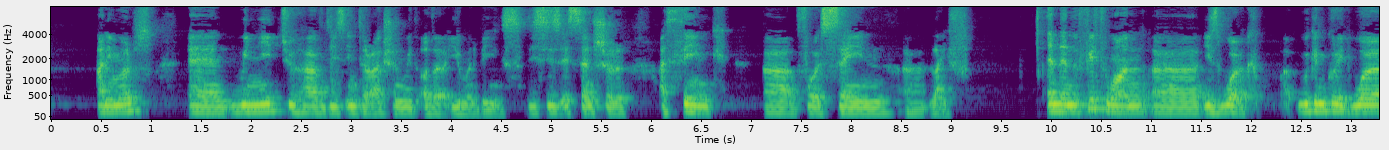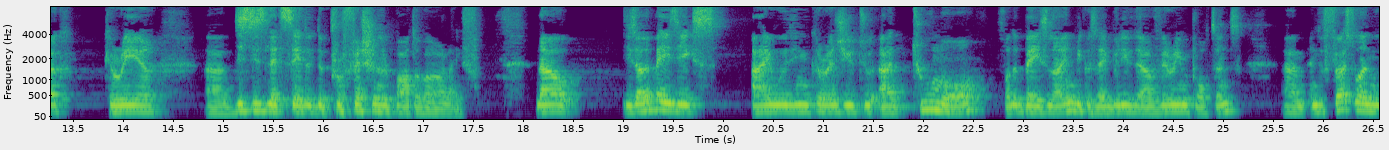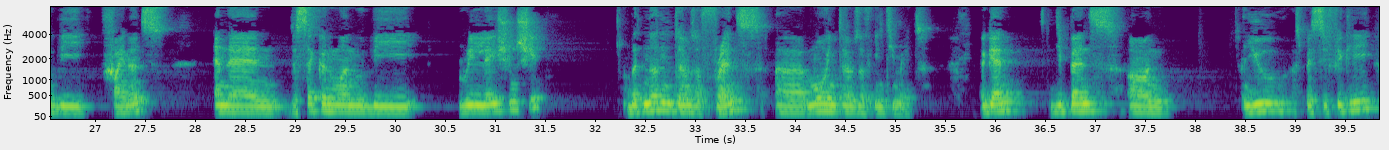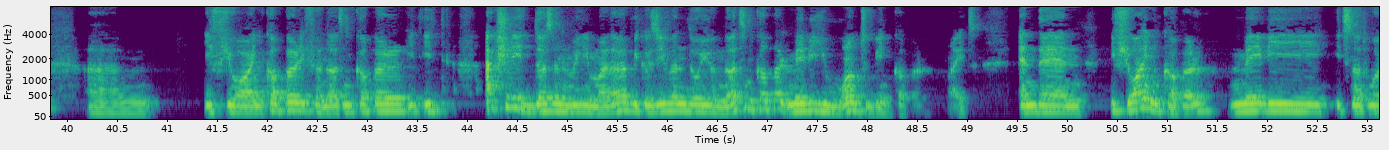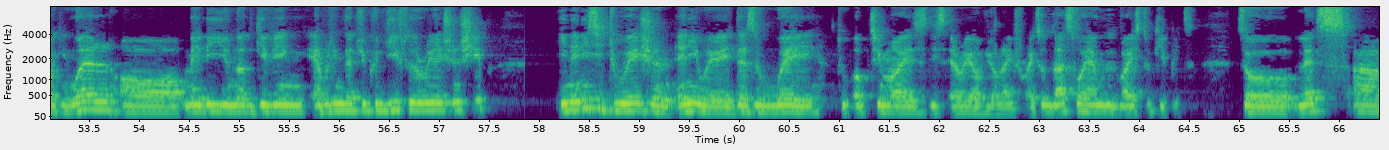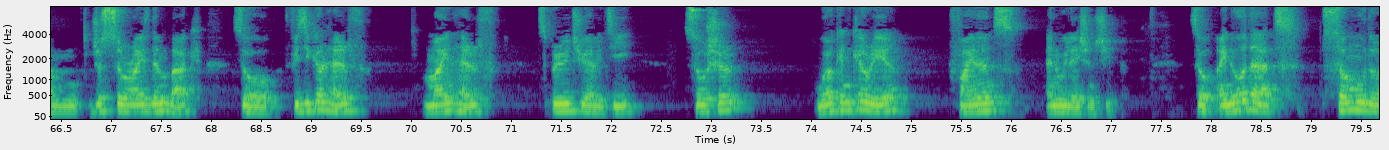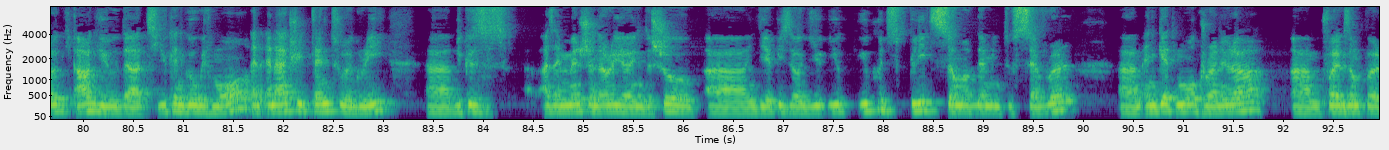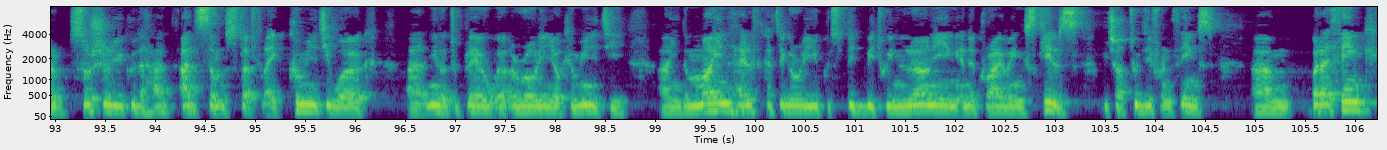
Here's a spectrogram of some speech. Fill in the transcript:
animals, and we need to have this interaction with other human beings. This is essential, I think, uh, for a sane uh, life. And then the fifth one uh, is work. We can call it work, career, uh, this is, let's say, the, the, professional part of our life. Now, these are the basics. I would encourage you to add two more for the baseline because I believe they are very important. Um, and the first one would be finance. And then the second one would be relationship, but not in terms of friends, uh, more in terms of intimate. Again, depends on you specifically. Um, if you are in couple, if you're not in couple, it, it actually it doesn't really matter because even though you're not in couple, maybe you want to be in couple, right? And then if you are in couple, maybe it's not working well, or maybe you're not giving everything that you could give to the relationship. In any situation, anyway, there's a way to optimize this area of your life, right? So that's why I would advise to keep it. So let's um, just summarize them back. So physical health, mind health, spirituality, social, work and career, finance, and relationship. So I know that some would argue that you can go with more, and, and I actually tend to agree uh, because, as I mentioned earlier in the show, uh, in the episode, you, you, you could split some of them into several um, and get more granular. Um, for example, social, you could add, add some stuff like community work, uh, you know, to play a, a, role in your community. Uh, in the mind health category, you could split between learning and acquiring skills, which are two different things. Um, but I think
